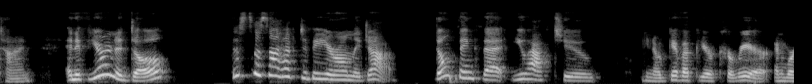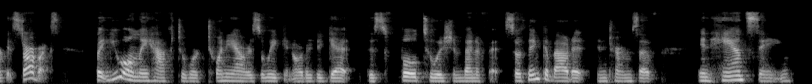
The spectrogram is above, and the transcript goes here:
time. And if you're an adult, this does not have to be your only job. Don't think that you have to, you know, give up your career and work at Starbucks, but you only have to work 20 hours a week in order to get this full tuition benefit. So think about it in terms of enhancing,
